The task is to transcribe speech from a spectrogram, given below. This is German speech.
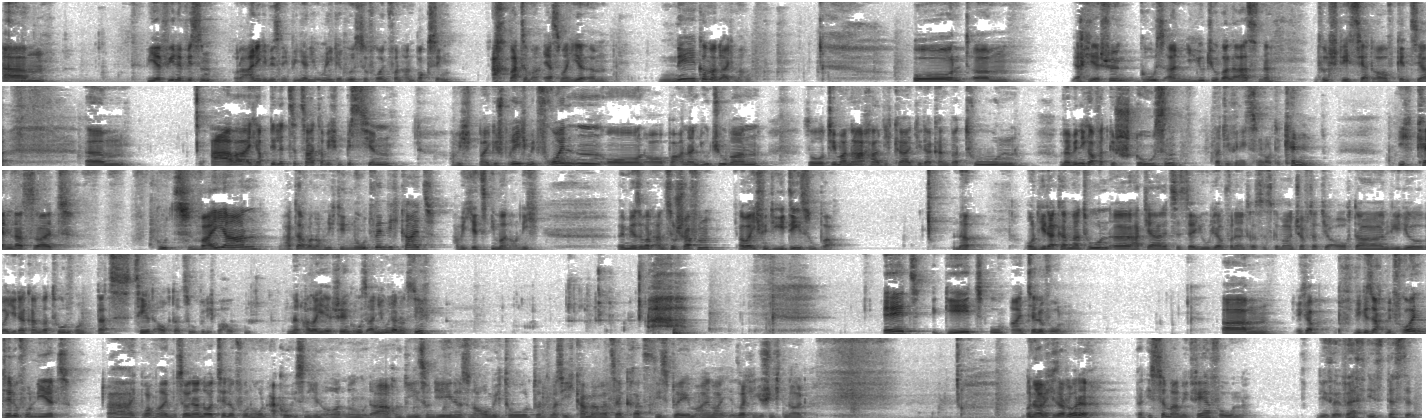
Ähm, wie ja viele wissen, oder einige wissen, ich bin ja nicht unbedingt der größte Freund von Unboxing. Ach, warte mal, erstmal hier, ähm, nee, können wir gleich machen. Und, ähm, ja, hier, schön Gruß an YouTuber Lars, ne? Du stehst ja drauf, kennst ja. Ähm, aber ich habe die letzte Zeit habe ich ein bisschen, habe ich bei Gesprächen mit Freunden und auch bei anderen YouTubern so Thema Nachhaltigkeit, jeder kann was tun. Und da bin ich auf was gestoßen, was die wenigsten Leute kennen. Ich kenne das seit gut zwei Jahren, hatte aber noch nicht die Notwendigkeit, habe ich jetzt immer noch nicht, äh, mir sowas anzuschaffen. Aber ich finde die Idee super. Ne? Und jeder kann was tun, äh, hat ja letztes Jahr Julian von der Interessensgemeinschaft, hat ja auch da ein Video über jeder kann was tun und das zählt auch dazu, würde ich behaupten. Ne? Also hier, schönen Gruß an Julian und Steve. Es geht um ein Telefon. Ähm, ich habe, wie gesagt, mit Freunden telefoniert ah, ich brauche mal, ich muss ja wieder ein neues Telefon holen, Akku ist nicht in Ordnung und ach und dies und jenes und hau mich tot und was ich, Kamera zerkratzt, Display im Eimer, solche Geschichten halt. Und dann habe ich gesagt, Leute, was ist denn mal mit Fairphone? Diese, was ist das denn?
